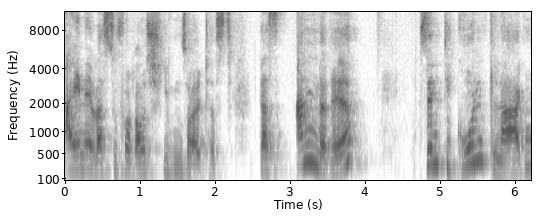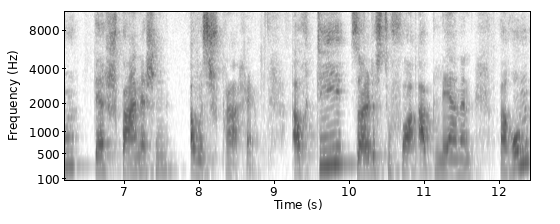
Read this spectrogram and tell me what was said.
eine, was du vorausschieben solltest. Das andere sind die Grundlagen der spanischen Aussprache. Auch die solltest du vorab lernen. Warum?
